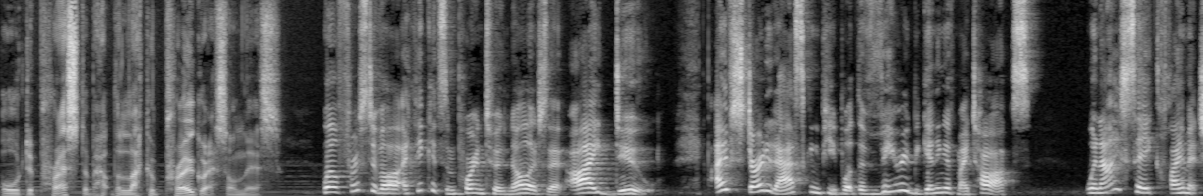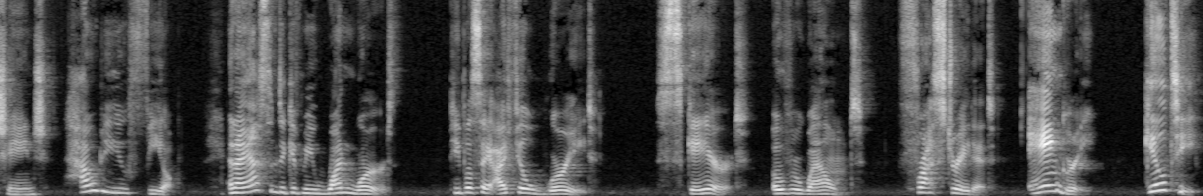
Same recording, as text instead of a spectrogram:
or depressed about the lack of progress on this? Well, first of all, I think it's important to acknowledge that I do. I've started asking people at the very beginning of my talks when I say climate change, how do you feel? And I ask them to give me one word. People say, I feel worried, scared, overwhelmed, frustrated, angry, guilty,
